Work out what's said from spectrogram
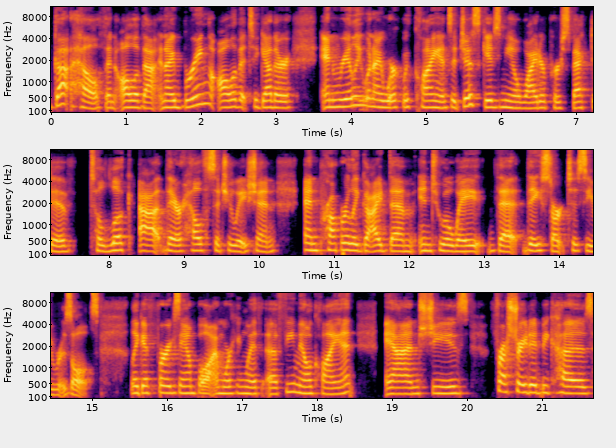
gut health and all of that and I bring all of it together and really when I work with clients it just gives me a wider perspective to look at their health situation and properly guide them into a way that they start to see results. Like, if, for example, I'm working with a female client and she's frustrated because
